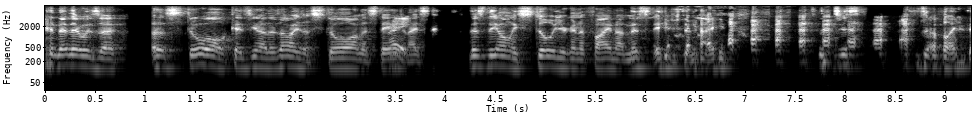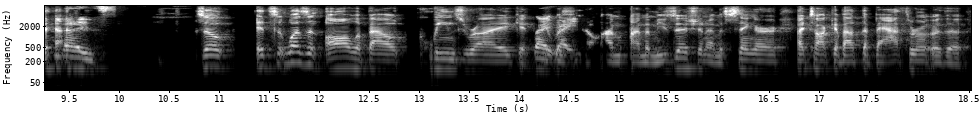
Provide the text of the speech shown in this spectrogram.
and then there was a a stool because you know there's always a stool on the stage, and I said, this is the only stool you're going to find on this stage tonight. Just stuff like that. nice. So it's it wasn't all about Queensryche and Right, was, right. you know, I'm I'm a musician, I'm a singer. I talk about the bathroom or the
